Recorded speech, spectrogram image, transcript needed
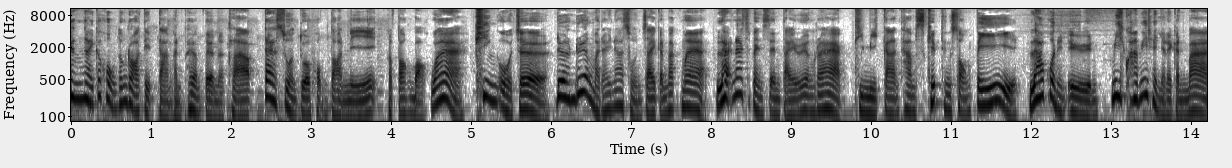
ยังไงก็คงต้องรอติดตามกันเพิ่มเติมนะครับ แต่ส่วนตัวผมตอนนี้ก็ต้องบอกว่า King o เจอร์เดินเรื่องมาได้น่าสนใจกันมาก ๆ และน่าจะเป็นเซนไตเรื่องแรก ที่มีการทำสคริปต์ถึง 2 ปี แล้วคนอื่น ๆ มีความคิดเห็นอย่างไรกันบ้าง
